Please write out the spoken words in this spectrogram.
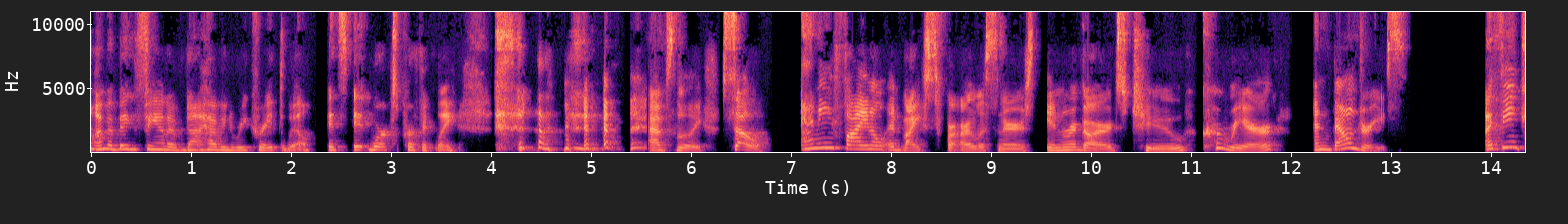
I'm a big fan of not having to recreate the wheel. It's it works perfectly. Absolutely. So, any final advice for our listeners in regards to career and boundaries? I think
